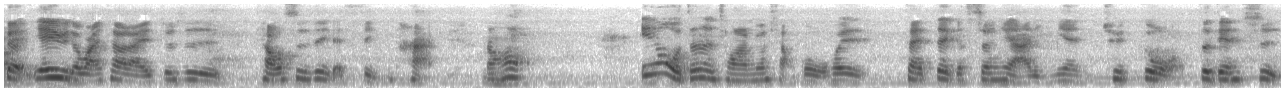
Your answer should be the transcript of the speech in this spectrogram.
对揶揄的玩笑来就是调试自己的心态。然后，因为我真的从来没有想过我会在这个生涯里面去做这件事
